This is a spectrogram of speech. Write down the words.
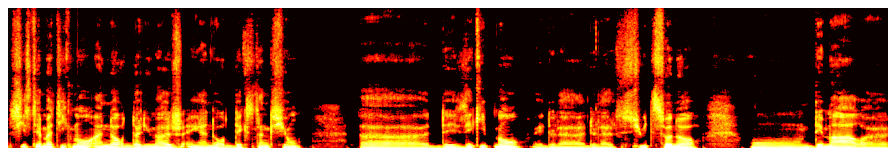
systématiquement un ordre d'allumage et un ordre d'extinction euh, des équipements et de la, de la suite sonore. On démarre euh,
